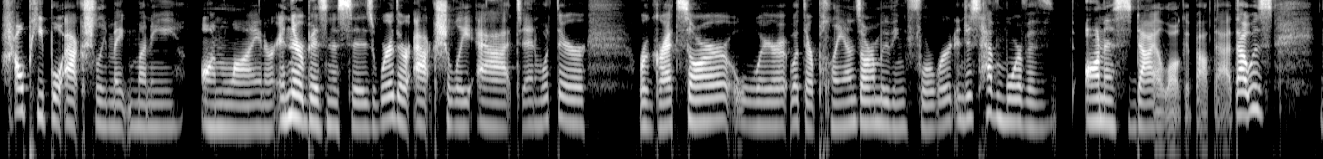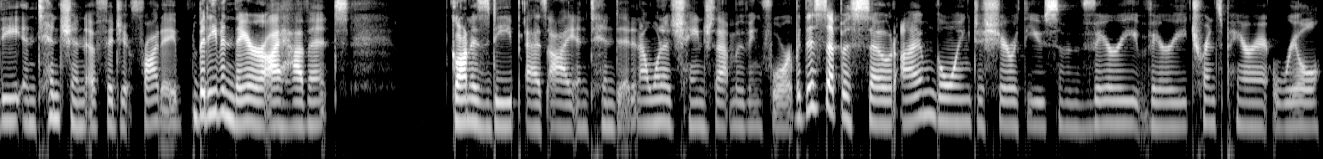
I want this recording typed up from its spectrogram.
how people actually make money online or in their businesses, where they're actually at, and what their regrets are, where what their plans are moving forward, and just have more of a honest dialogue about that. That was the intention of Fidget Friday. But even there, I haven't gone as deep as I intended, and I want to change that moving forward. But this episode, I'm going to share with you some very, very transparent, real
